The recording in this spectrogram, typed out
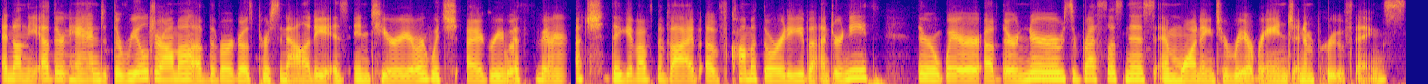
And on the other hand, the real drama of the Virgo's personality is interior, which I agree with very much. They give off the vibe of calm authority, but underneath, they're aware of their nerves, restlessness, and wanting to rearrange and improve things.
